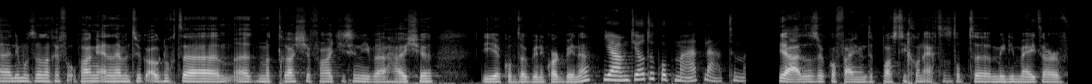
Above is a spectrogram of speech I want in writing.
Uh, die moeten we nog even ophangen. En dan hebben we natuurlijk ook nog de, uh, het matrasje voor Hartjes een nieuwe huisje. Die uh, komt ook binnenkort binnen. Ja, want die had ik op maat laten maken. Ja, dat is ook wel fijn, want dan past hij gewoon echt tot op de millimeter,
